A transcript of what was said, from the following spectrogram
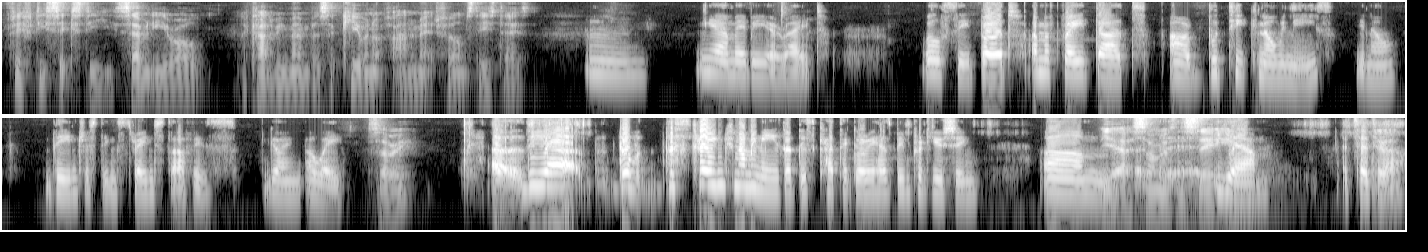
50, 60, 70 year old Academy members are queuing up for animated films these days. Yeah, maybe you're right. We'll see. But I'm afraid that our boutique nominees, you know, the interesting, strange stuff is going away. Sorry? Uh, the, uh, the the strange nominees that this category has been producing. Um, Yeah, Song of the Sea. yeah, etc.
